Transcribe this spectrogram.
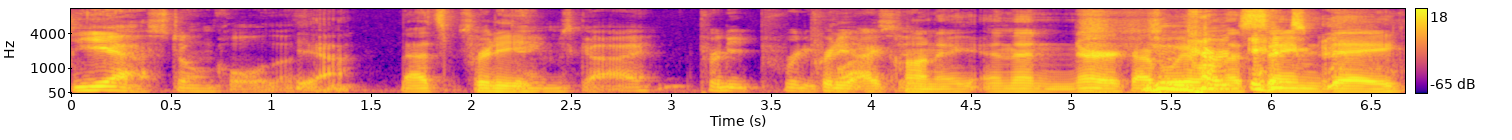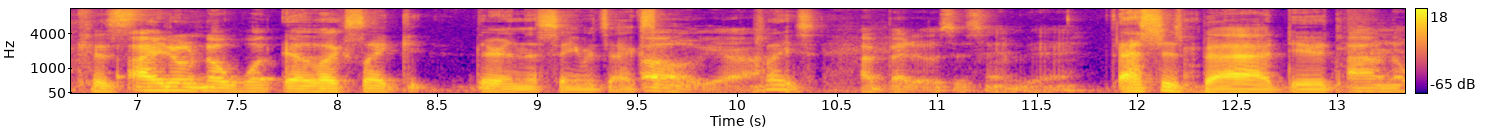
yeah, Stone Cold. Yeah, that's pretty James guy. Pretty pretty pretty classic. iconic. And then Nurk, I believe, on the same day because I don't know what. it looks like they're in the same exact Oh yeah, place. I bet it was the same day. That's just bad, dude. I don't know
